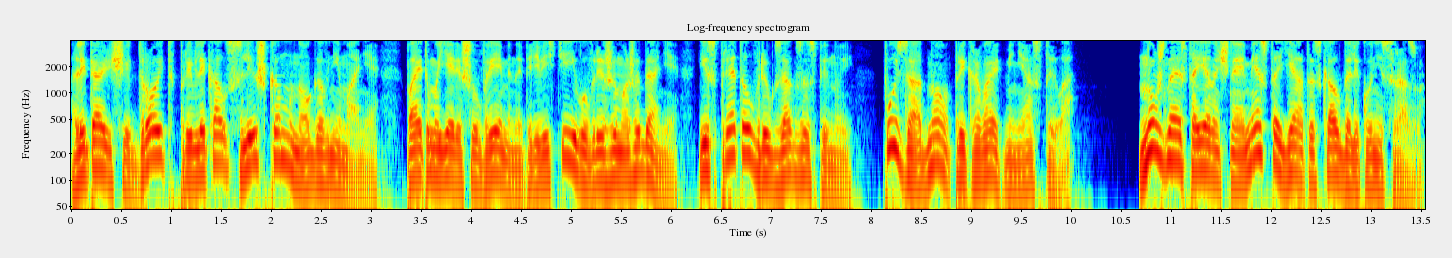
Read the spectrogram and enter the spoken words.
Летающий дроид привлекал слишком много внимания, поэтому я решил временно перевести его в режим ожидания и спрятал в рюкзак за спиной. Пусть заодно прикрывает меня с тыла. Нужное стояночное место я отыскал далеко не сразу.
